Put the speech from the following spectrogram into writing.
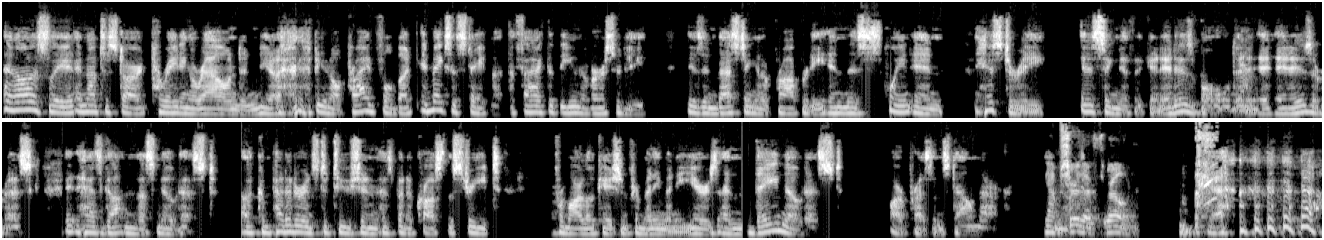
And honestly, and not to start parading around and you know being all prideful, but it makes a statement. The fact that the university is investing in a property in this point in history is significant. It is bold. It, it, it is a risk. It has gotten us noticed a competitor institution has been across the street from our location for many, many years, and they noticed our presence down there. Yeah, I'm sure they're thrilled. Yeah.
